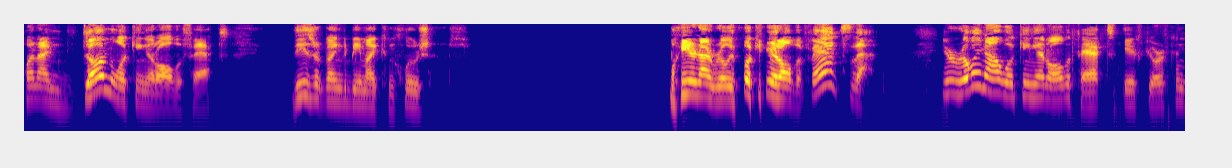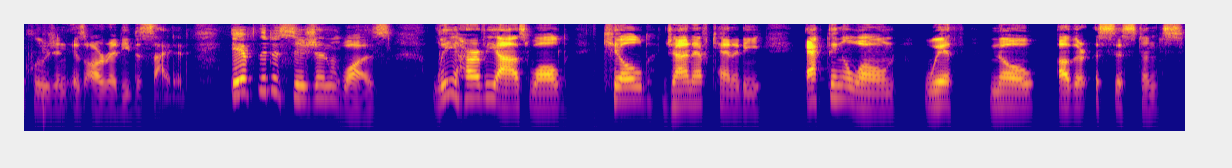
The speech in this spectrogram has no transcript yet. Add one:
when I'm done looking at all the facts, these are going to be my conclusions. Well, you're not really looking at all the facts then. You're really not looking at all the facts if your conclusion is already decided. If the decision was Lee Harvey Oswald killed John F. Kennedy acting alone with no other assistance,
